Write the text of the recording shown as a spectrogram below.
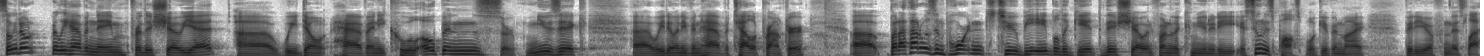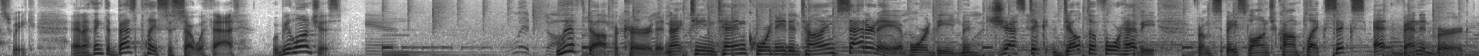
So we don't really have a name for this show yet. Uh, we don't have any cool opens or music. Uh, we don't even have a teleprompter. Uh, but I thought it was important to be able to get this show in front of the community as soon as possible, given my video from this last week. And I think the best place to start with that would be launches. Liftoff occurred at 1910 coordinated time Saturday aboard the majestic Delta IV Heavy from Space Launch Complex 6 at Vandenberg.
